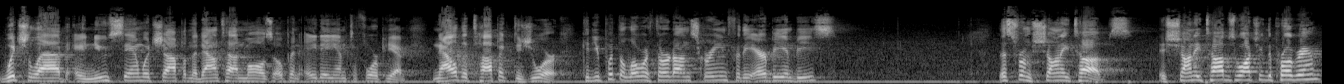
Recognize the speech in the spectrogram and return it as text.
Wich Lab, a new sandwich shop in the downtown mall, is open 8 a.m. to 4 p.m. Now, the topic du jour. Can you put the lower third on screen for the Airbnbs? This is from Sean Tubbs. Is Sean Tubbs watching the program?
